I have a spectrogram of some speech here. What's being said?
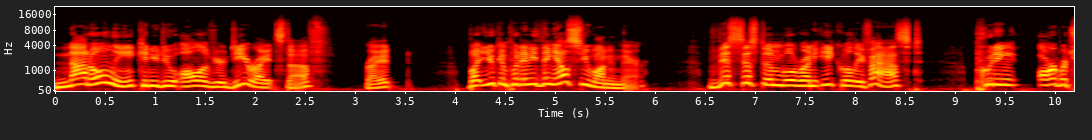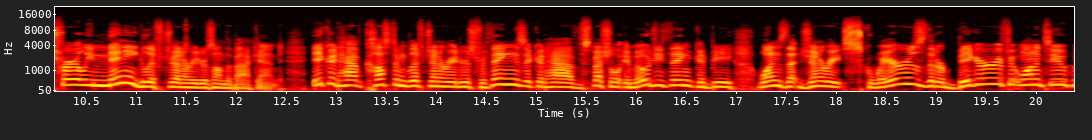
Not only can you do all of your dwrite stuff, right? But you can put anything else you want in there. This system will run equally fast putting arbitrarily many glyph generators on the back end. It could have custom glyph generators for things. It could have special emoji thing. It could be ones that generate squares that are bigger if it wanted to.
